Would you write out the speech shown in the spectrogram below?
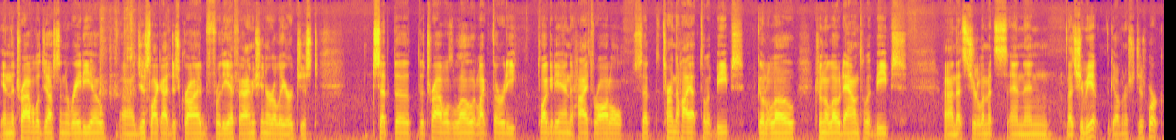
in the travel adjust in the radio, uh, just like I described for the FAI machine earlier. Just set the, the travels low at like 30, plug it in at high throttle, set turn the high up till it beeps, go to low, turn the low down till it beeps. Uh, that's your limits, and then that should be it. The governor should just work.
